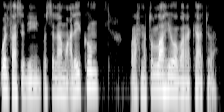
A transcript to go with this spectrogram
والفاسدين. والسلام عليكم ورحمة الله وبركاته.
